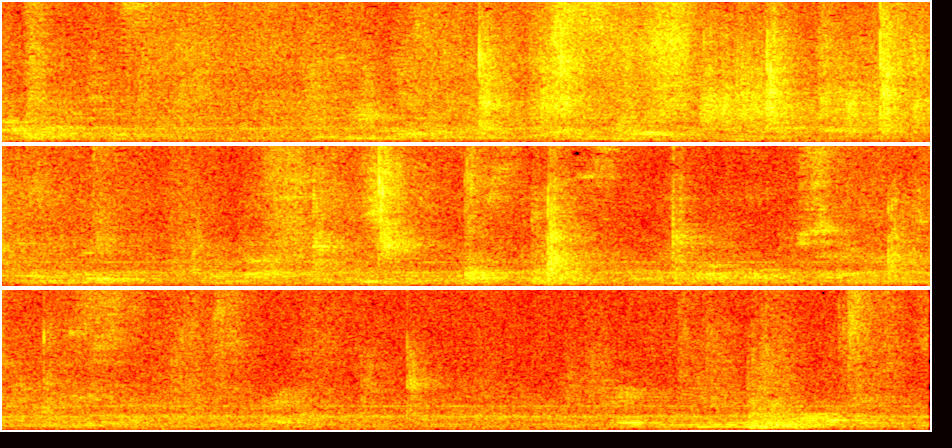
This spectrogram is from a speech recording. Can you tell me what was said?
how we worship, you know, and Lord, and faith, and God, and love all the sacraments and grace of Jesus Christ. Pray for you and all Christians,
